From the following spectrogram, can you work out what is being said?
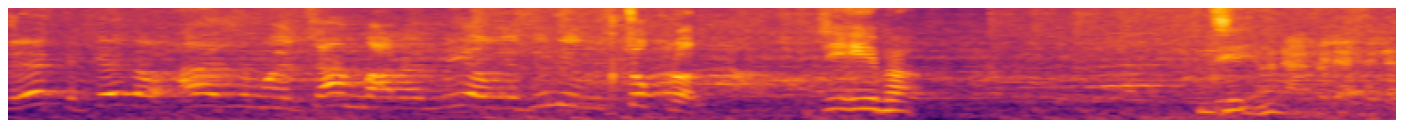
ترك كده وحازم وهشام العربيه ويديني شكرا دي إيه بقى؟ دي نعملها هنا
